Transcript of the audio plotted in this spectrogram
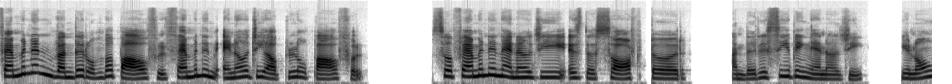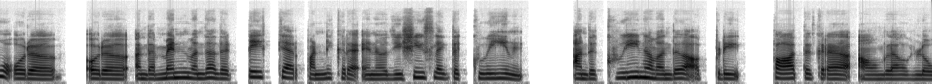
Feminine வந்து ரொம்ப பவர்ஃபுல் ஃபெமினின் எனர்ஜி அவ்வளோ powerful so feminine energy is the softer அந்த ரிசீவிங் எனர்ஜி யூனோ ஒரு ஒரு அந்த மென் வந்து அதை டேக் கேர் பண்ணிக்கிற energy she's like the queen அந்த குவீனை வந்து அப்படி பார்த்துக்கிற அவங்கள அவ்வளோ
